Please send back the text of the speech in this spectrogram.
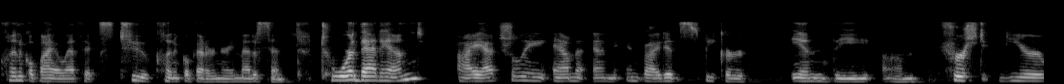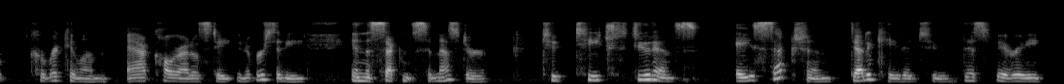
clinical bioethics to clinical veterinary medicine. Toward that end, I actually am an invited speaker in the um, first year curriculum at Colorado State University in the second semester to teach students a section dedicated to this very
